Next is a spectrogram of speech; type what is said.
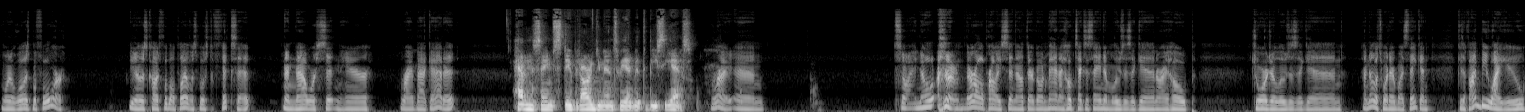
what it was before you know, this college football playoff was supposed to fix it, and now we're sitting here right back at it. Having the same stupid arguments we had with the BCS. Right, and so I know they're all probably sitting out there going, "Man, I hope Texas A&M loses again, or I hope Georgia loses again." I know that's what everybody's thinking. Because if I'm BYU,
